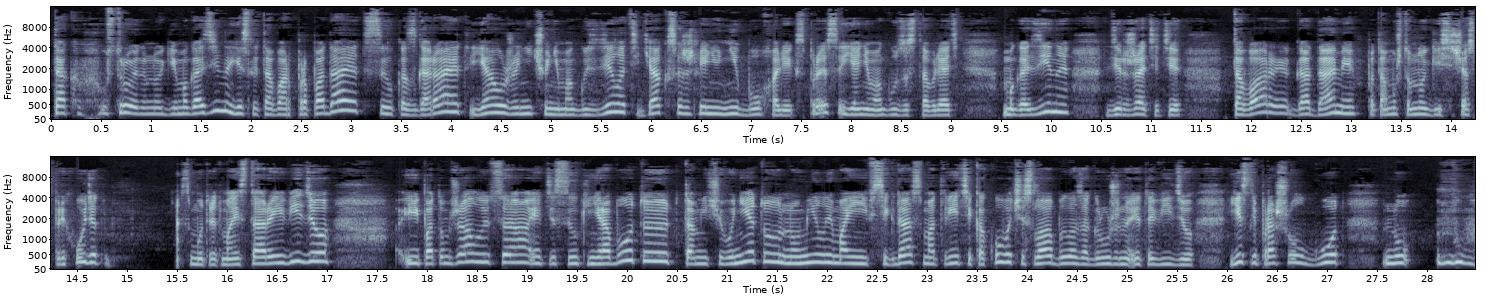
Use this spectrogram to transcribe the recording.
так устроены многие магазины. Если товар пропадает, ссылка сгорает, я уже ничего не могу сделать. Я, к сожалению, не бог Алиэкспресса. Я не могу заставлять магазины держать эти товары годами, потому что многие сейчас приходят, смотрят мои старые видео, и потом жалуются, эти ссылки не работают, там ничего нету. Но, милые мои, всегда смотрите, какого числа было загружено это видео. Если прошел год, ну, ну,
